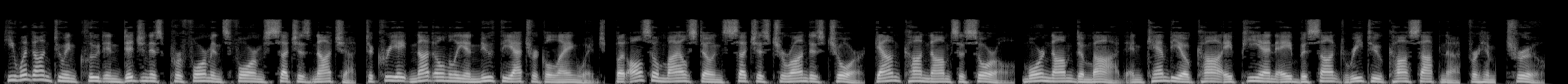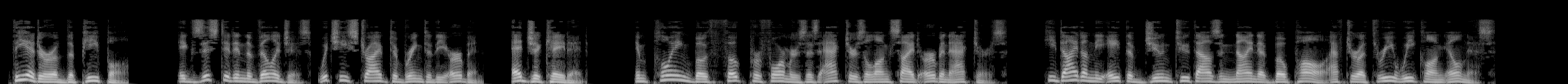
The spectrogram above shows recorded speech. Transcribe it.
He went on to include indigenous performance forms such as Nacha, to create not only a new theatrical language, but also milestones such as Charandas Chor, Gaon Ka Nam Sasural, More Nam Damad and Kamdeo Ka Apna Basant Ritu Ka Sapna. For him, true theatre of the people existed in the villages, which he strived to bring to the urban, educated, employing both folk performers as actors alongside urban actors. He died on 8 June 2009 at Bhopal after a three-week-long illness.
